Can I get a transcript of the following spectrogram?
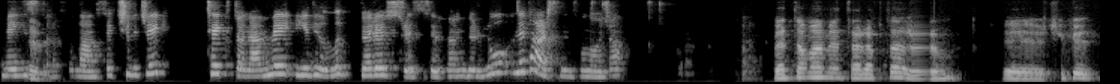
Meclis evet. tarafından seçilecek. Tek dönem ve 7 yıllık görev süresi öngörülüyor. Ne dersiniz bunu hocam? Ben tamamen taraftarım. E, çünkü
